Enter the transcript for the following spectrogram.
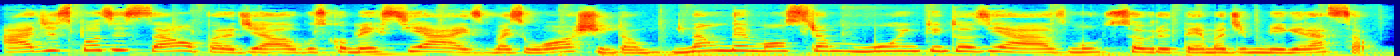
Há disposição para diálogos comerciais, mas Washington não demonstra muito entusiasmo sobre o tema de migração.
